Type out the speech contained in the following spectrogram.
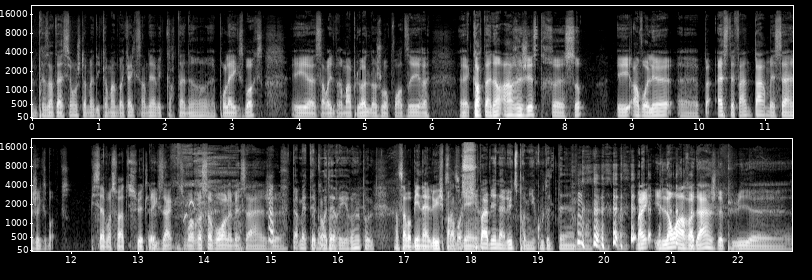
une présentation justement des commandes vocales qui s'en venaient avec Cortana euh, pour la Xbox. Et euh, ça va être vraiment plus hot. Là, je vais pouvoir dire euh, Cortana enregistre euh, ça et envoie-le euh, à Stéphane par message Xbox. Puis ça va se faire tout de suite. Là. Exact. Tu vas recevoir le message. euh, Permettez-moi de rire un peu. Non, ça va bien aller, je Ça pense va bien. hein. super bien aller du premier coup tout le temps. donc, ouais. Ben, ils l'ont en rodage depuis, euh,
